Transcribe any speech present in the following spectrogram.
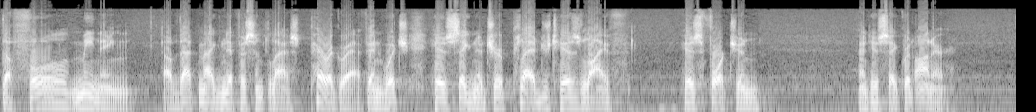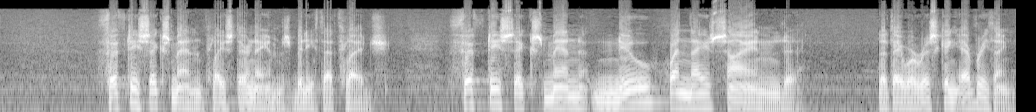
the full meaning of that magnificent last paragraph in which his signature pledged his life, his fortune, and his sacred honor. 56 men placed their names beneath that pledge. 56 men knew when they signed that they were risking everything.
